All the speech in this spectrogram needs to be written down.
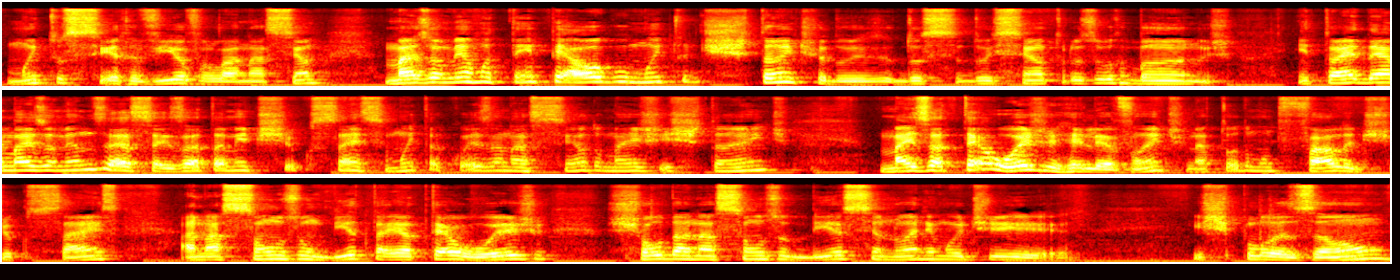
muito ser vivo lá nascendo, mas ao mesmo tempo é algo muito distante do, do, dos centros urbanos. Então a ideia é mais ou menos essa, é exatamente Chico Science, muita coisa nascendo mais distante mas até hoje relevante, né? Todo mundo fala de Chico Sainz, a Nação Zumbi está aí até hoje. Show da Nação Zumbi é sinônimo de explosão,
